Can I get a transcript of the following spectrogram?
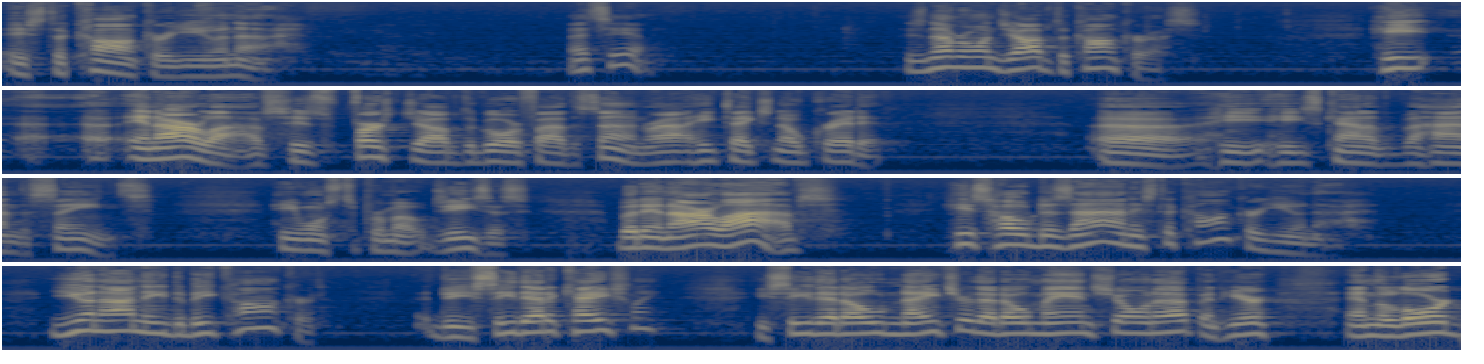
is to conquer you and I. That's it. His number one job is to conquer us he in our lives, his first job is to glorify the Son, right? He takes no credit. Uh, he, he's kind of behind the scenes. He wants to promote Jesus. But in our lives, his whole design is to conquer you and I. You and I need to be conquered. Do you see that occasionally? You see that old nature, that old man showing up, and here, and the Lord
